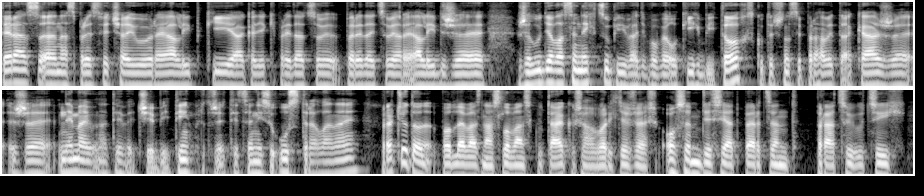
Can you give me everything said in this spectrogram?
Teraz eh, nás presvedčajú realitky a kadejakí predajcovia, predajcovia realit, že, že ľudia vlastne nechcú bývať vo veľkých bytoch. Skutočnosť je práve taká, že, že nemajú na tie väčšie byty, pretože tie ceny sú ustrelené. Prečo to podľa vás na Slovensku tak, že hovoríte, že až 80% pracujúcich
